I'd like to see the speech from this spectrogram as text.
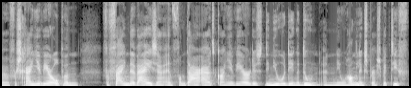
uh, verschijn je weer op een verfijnde wijze. En van daaruit kan je weer dus die nieuwe dingen doen en een nieuw handelingsperspectief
